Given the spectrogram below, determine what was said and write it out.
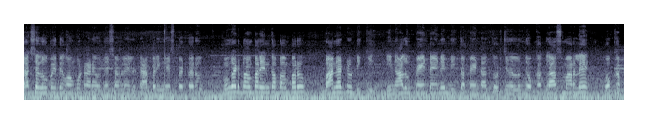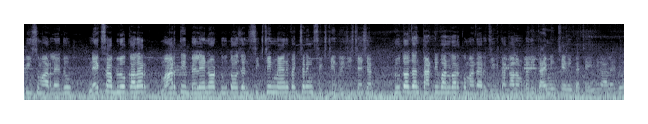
లక్ష లోపు అయితే కొనుక్కుంటారు అనే ఉద్దేశంలో వీళ్ళు ట్యాంపరింగ్ చేసి పెడతారు. ముంగటి బంపర్ వెనక బంపరు బానట్టు డిక్కీ. ఈ నాలుగు పెయింట్ అయినాయి మిగతా పెయింట్ అంత ఒరిజినల్ ఉంది. ఒక్క గ్లాస్ మారలే ఒక్క పీస్ మారలేదు. Nexa blue colour Maruti Baleno two thousand sixteen manufacturing sixteen registration two thousand thirty one వరకు మన దగ్గర జీవితకాలం ఉంటుంది. టైమింగ్ చేంజ్ ఇంకా చేంజ్ కాలేదు.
